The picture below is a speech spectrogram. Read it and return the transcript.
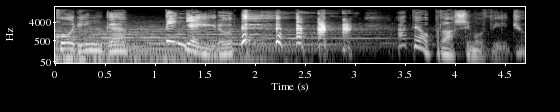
Coringa Pinheiro. Até o próximo vídeo.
